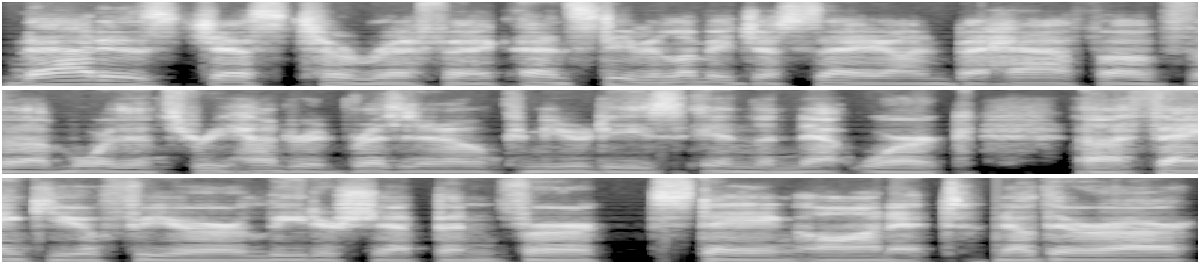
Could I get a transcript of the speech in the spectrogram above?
That is just terrific. And Stephen, let me just say on behalf of the more than 300 resident owned communities in the network, uh, thank you for your leadership and for staying on it. You know, there are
